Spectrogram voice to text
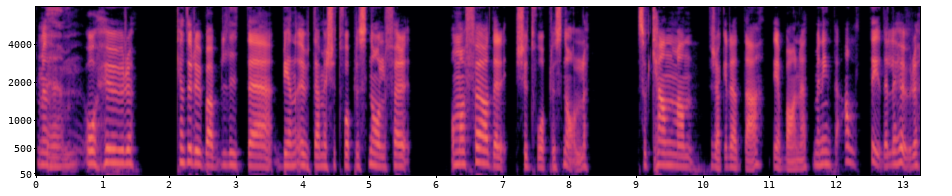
Men, Ehm, och hur, kan inte du bara lite bena ut det här med 22 plus 0? För om man föder 22 plus 0 så kan man försöka rädda det barnet, men inte alltid, eller hur?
